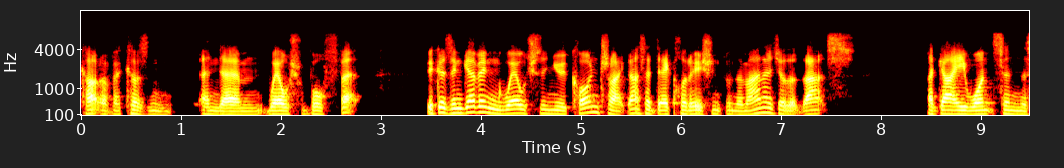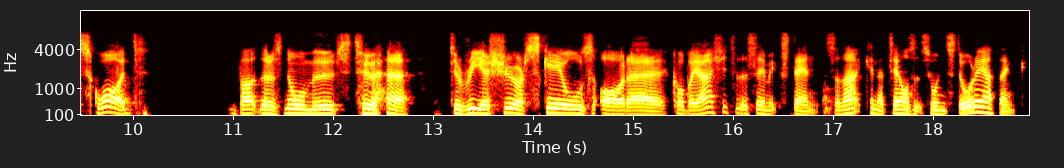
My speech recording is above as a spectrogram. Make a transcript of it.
Carter Vickers and, and um, Welsh were both fit. Because in giving Welsh the new contract, that's a declaration from the manager that that's a guy he wants in the squad, but there's no moves to uh, to reassure Scales or uh, Kobayashi to the same extent. So that kind of tells its own story, I think.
